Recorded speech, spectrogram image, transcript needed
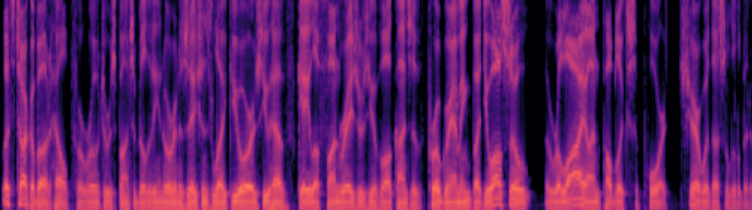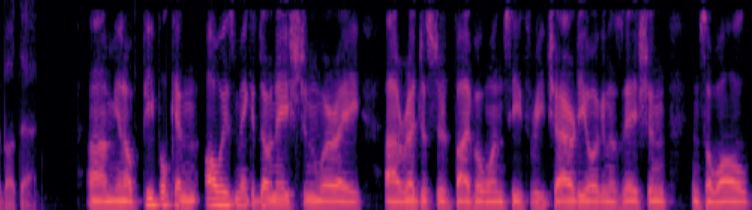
Let's talk about help for Road to Responsibility and organizations like yours. You have gala fundraisers, you have all kinds of programming, but you also rely on public support. Share with us a little bit about that. Um, you know, people can always make a donation. We're a uh, registered 501c3 charity organization, and so all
